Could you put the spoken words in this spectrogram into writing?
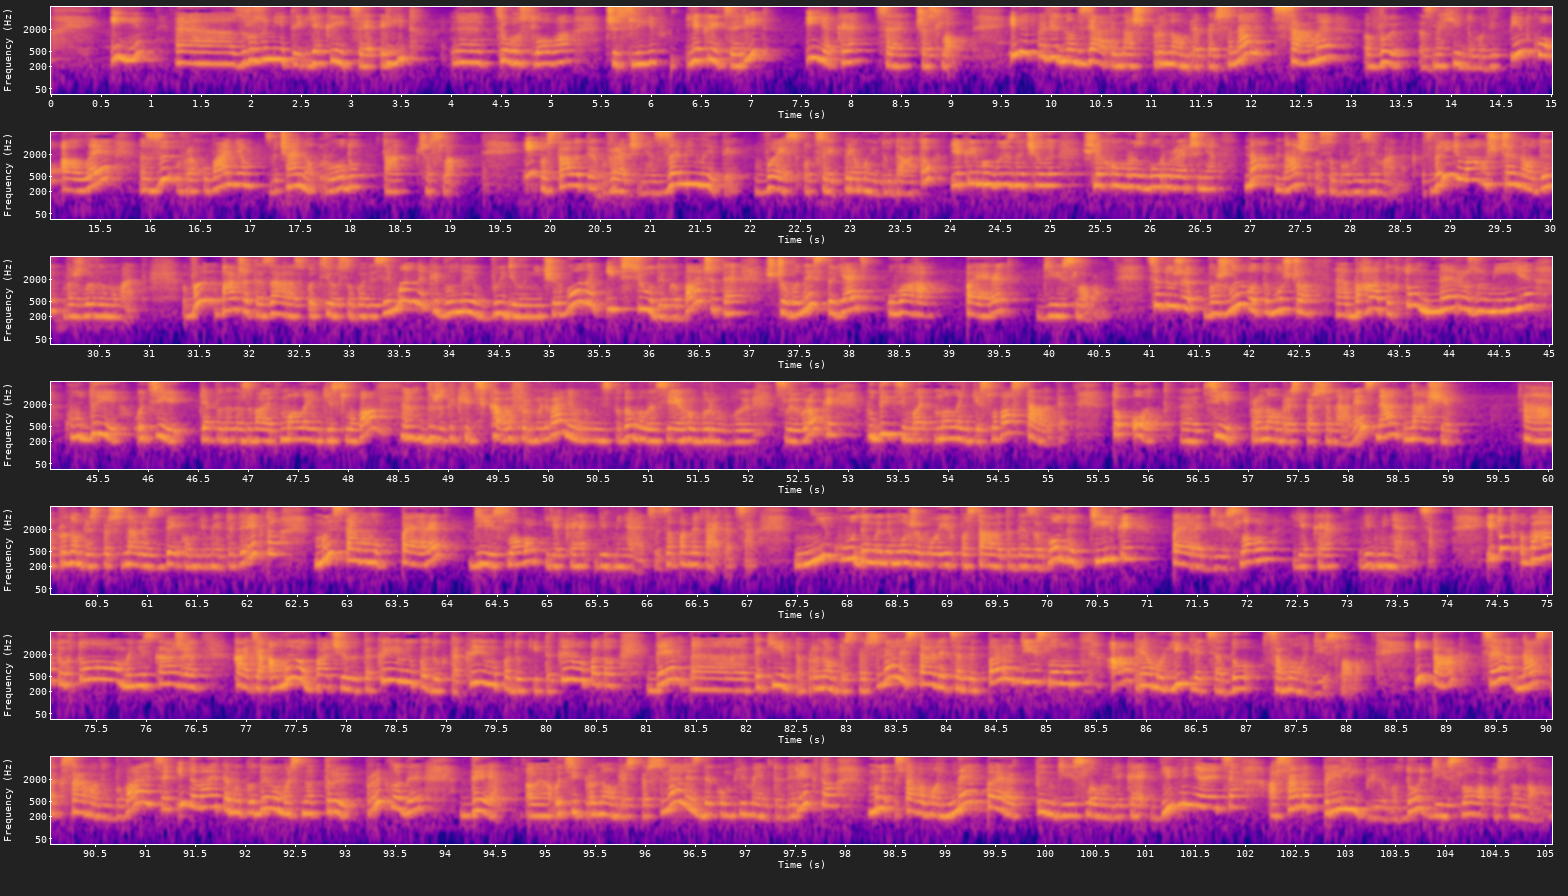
і е, зрозуміти, який це рід е, цього слова чи слів, який це рід і яке це число. І відповідно взяти наш прономбре персональ саме в знахідному відпінку, але з врахуванням, звичайно, роду та числа. І поставити в речення замінити весь оцей прямий додаток, який ми визначили шляхом розбору речення, на наш особовий займенник. Зверніть увагу ще на один важливий момент. Ви бачите зараз оці особові займенники, вони виділені червоним, і всюди ви бачите, що вони стоять, увага, перед дієсловом. Це дуже важливо, тому що е, багато хто не розуміє, куди оці, як вони називають, маленькі слова, дуже таке цікаве формулювання, воно мені сподобалось, я його беру в свої уроки, куди ці ма- маленькі слова ставити. То от е, ці pronombres personales, да, наші pronombres personales de complemento directo ми ставимо перед дієсловом, яке відміняється. Запам'ятайте це. Нікуди ми не можемо їх поставити де завгодно, тільки перед дієсловом, яке відміняється. І тут багато хто мені скаже, Катя, а ми от бачили такий випадок, такий випадок і такий випадок, де е, такі pronombres personales ставляться не перед дієсловом, а прямо ліпляться до самого дієслова. І так, це в нас так само відбувається. І давайте ми подивимось на три приклади, де е, оці pronombres personales, де complemento directo, ми ставимо не перед тим дієсловом, яке відміняється, а саме приліплюємо до дієслова основного.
